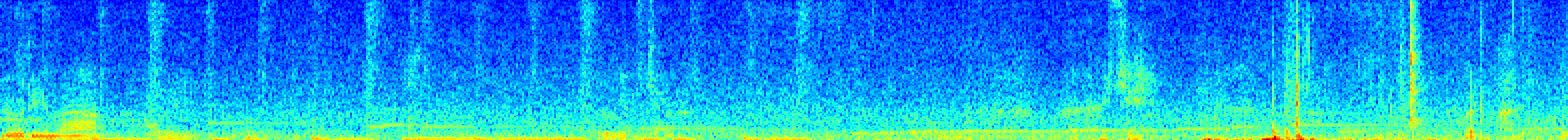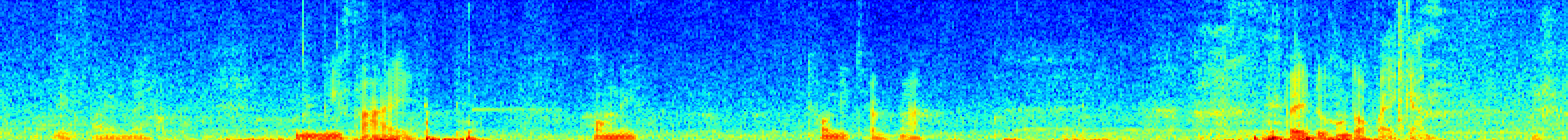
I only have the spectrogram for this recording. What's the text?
วิวดีมากห้องนี้ดูอย่างจ่มโอเค เปิด เปิดไฟมีไฟไหม มีไฟ ห้องนี้ เท่านี้แจ่มมาก ไปดูห้องต่อไปกันนะครับ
